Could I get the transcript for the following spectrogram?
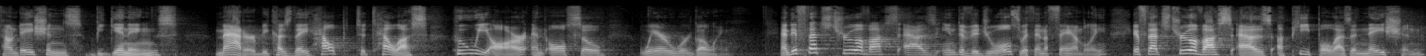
Foundations, beginnings matter because they help to tell us who we are and also where we're going. And if that's true of us as individuals within a family, if that's true of us as a people, as a nation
